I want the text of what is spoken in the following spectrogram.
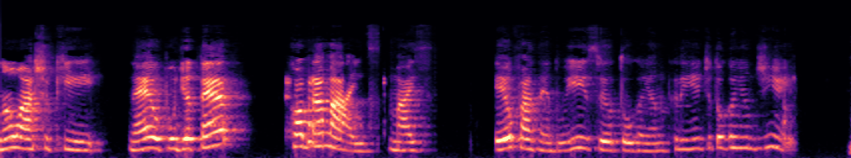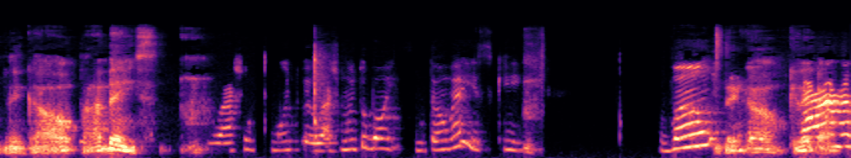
não acho que, né, eu podia até cobrar mais, mas eu fazendo isso, eu estou ganhando cliente, estou ganhando dinheiro. Legal, parabéns. Eu acho muito, eu acho muito bom isso. Então é isso que vão. Legal, que legal.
